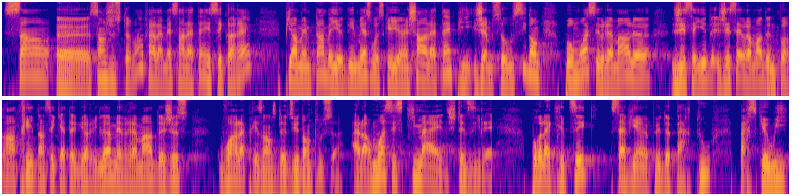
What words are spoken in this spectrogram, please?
sans euh, sans justement faire la messe en latin et c'est correct. Puis en même temps, ben, il y a des messes où est-ce qu'il y a un chant en latin, puis j'aime ça aussi. Donc pour moi, c'est vraiment là, j'essaie vraiment de ne pas rentrer dans ces catégories-là, mais vraiment de juste voir la présence de Dieu dans tout ça. Alors moi, c'est ce qui m'aide, je te dirais. Pour la critique, ça vient un peu de partout, Parce que oui,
